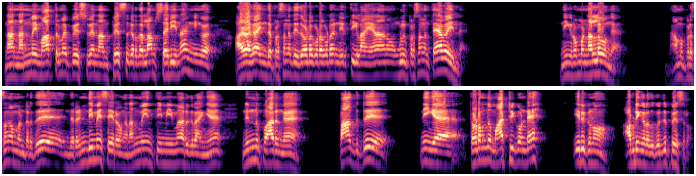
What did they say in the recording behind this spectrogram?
நான் நன்மை மாத்திரமே பேசுவேன். நான் பேசுகிறதெல்லாம் சரின்னா நீங்கள் அழகாக இந்த பிரசங்கத்தை இதோட கூட கூட நிறுத்திக்கலாம். ஏன்னா உங்களுக்கு பிரசங்கம் தேவையில்லை. நீங்கள் ரொம்ப நல்லவங்க. நாம் பிரசங்கம் பண்ணுறது இந்த ரெண்டுமே செய்கிறவங்க நன்மையும் தீமையுமா இருக்கிறாங்க நின்று பாருங்க. பார்த்துட்டு நீங்கள் தொடர்ந்து மாற்றிக்கொண்டே இருக்கணும் அப்படிங்கிறது குறித்து பேசுகிறோம்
